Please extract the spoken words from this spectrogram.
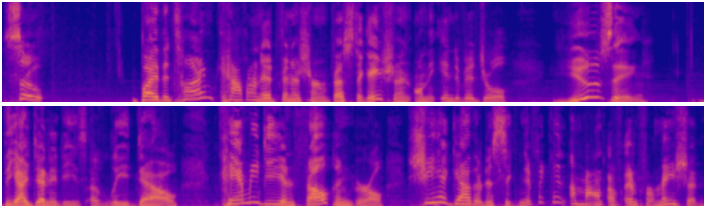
So by the time Catherine had finished her investigation on the individual using the identities of Li Dao, Cami D, and Falcon Girl, she had gathered a significant amount of information.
